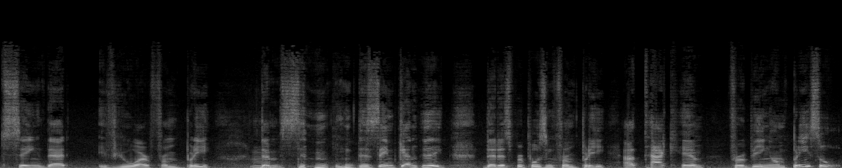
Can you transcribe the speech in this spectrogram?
saying that if you are from PRI. The, the same candidate that is proposing from PRI attack him for being on PRI. So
